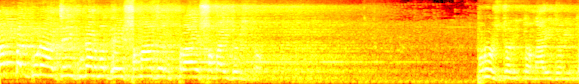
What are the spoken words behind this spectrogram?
নম্বর গুণা যেই গুণার মধ্যে এই সমাজের প্রায় সবাই জড়িত। পুরুষ জড়িত, নারী জড়িত,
